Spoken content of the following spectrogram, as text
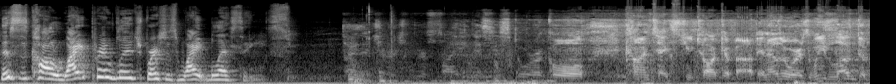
This is called White Privilege versus White Blessings. in the church we're fighting this historical context you talk about. In other words, we love the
